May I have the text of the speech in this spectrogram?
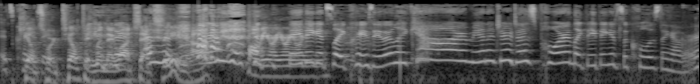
It's crazy. were tilting when they watched that scene, huh? They think it's like crazy. They're like, "Yeah, our manager does porn." Like they think it's the coolest thing ever.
